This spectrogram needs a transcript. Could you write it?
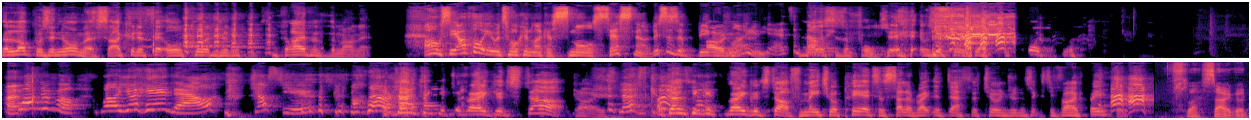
The log was enormous. I could have fit all 265 of them on it. Oh, see, I thought you were talking like a small Cessna. This is a big Oh, no. plane. Yeah, it's a No, this is a full. It was a full. jet. Wonderful. Well, you're here now, just you. on I don't think it's a very good start, guys. No, it's I don't it's think good. it's a very good start for me to appear to celebrate the death of 265 people. So good.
